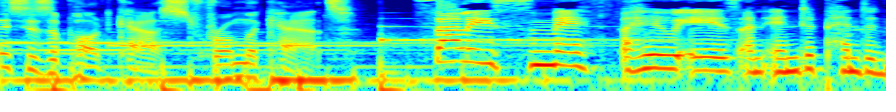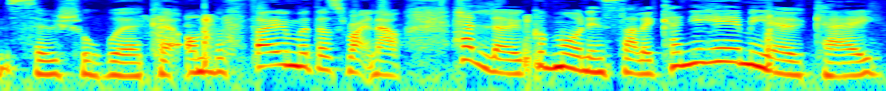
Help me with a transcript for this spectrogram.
This is a podcast from The Cat. Sally Smith, who is an independent social worker, on the phone with us right now. Hello, good morning, Sally. Can you hear me okay?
